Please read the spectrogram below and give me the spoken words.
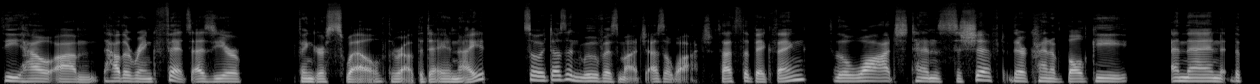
see how um, how the ring fits as your fingers swell throughout the day and night. So it doesn't move as much as a watch. So that's the big thing. So the watch tends to shift. They're kind of bulky. And then the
